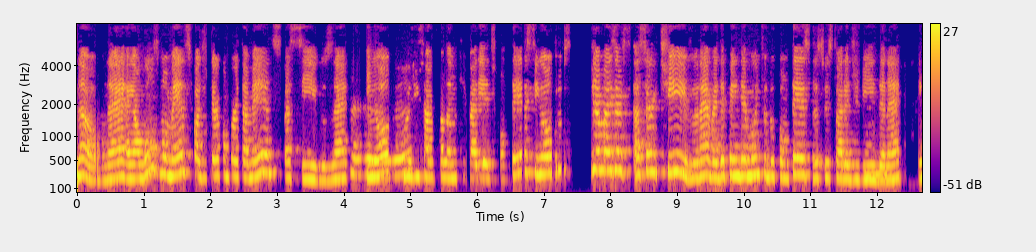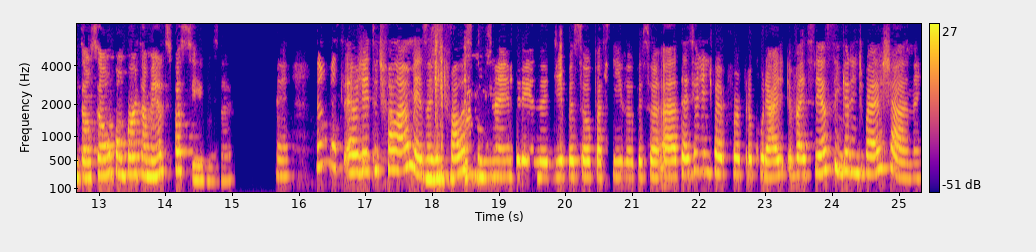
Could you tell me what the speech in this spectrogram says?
Não, né? Em alguns momentos pode ter comportamentos passivos, né? Uhum. Em outros, a gente estava falando que varia de contexto, em outros já é mais assertivo, né? Vai depender muito do contexto, da sua história de vida, uhum. né? Então são comportamentos passivos, né? É. Não, mas é o jeito de falar mesmo. A gente fala assim, né, Brenda, de pessoa passiva, pessoa. Até se a gente for procurar, vai ser assim que a gente vai achar, né?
